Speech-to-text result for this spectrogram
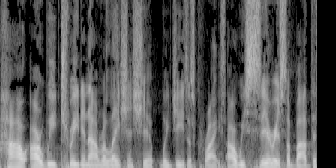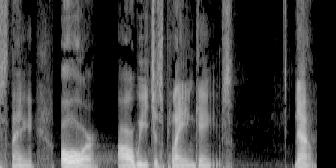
how are we treating our relationship with Jesus Christ? Are we serious about this thing or are we just playing games? Now,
